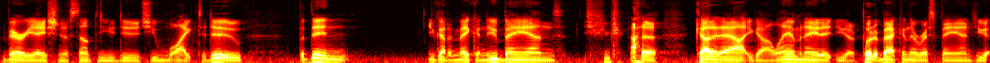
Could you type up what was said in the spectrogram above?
variation of something you do that you like to do. But then you got to make a new band. You got to cut it out. You got to laminate it. You got to put it back in the wristband. You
